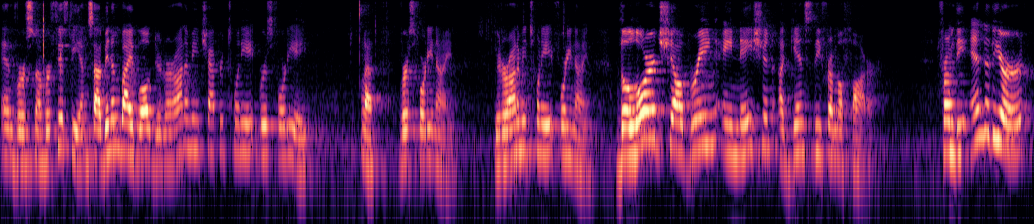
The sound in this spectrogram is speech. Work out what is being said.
and verse number 50. Ang sabi ng Bible, Deuteronomy chapter 28, verse 48, uh, verse 49. Deuteronomy 28, 49. The Lord shall bring a nation against thee from afar from the end of the earth,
